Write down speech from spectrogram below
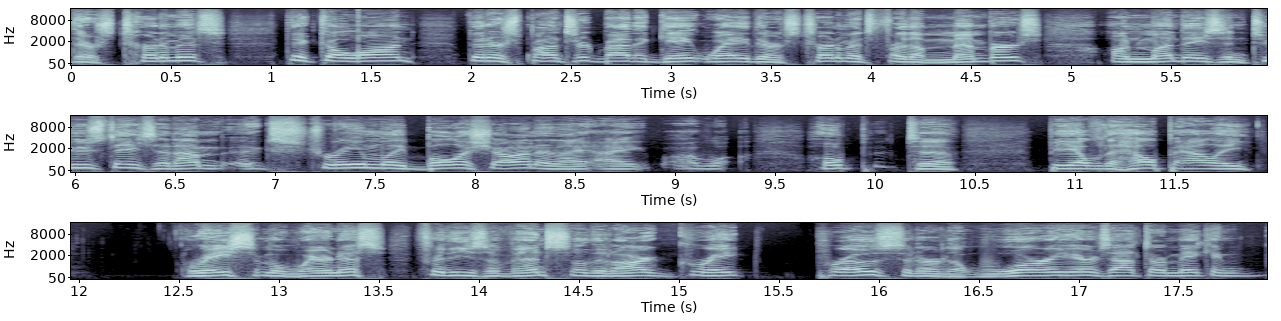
there's tournaments that go on that are sponsored by the Gateway. There's tournaments for the members on Mondays and Tuesdays that I'm extremely bullish on, and I, I, I w- hope to be able to help Allie raise some awareness for these events so that our great pros that are the warriors out there making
